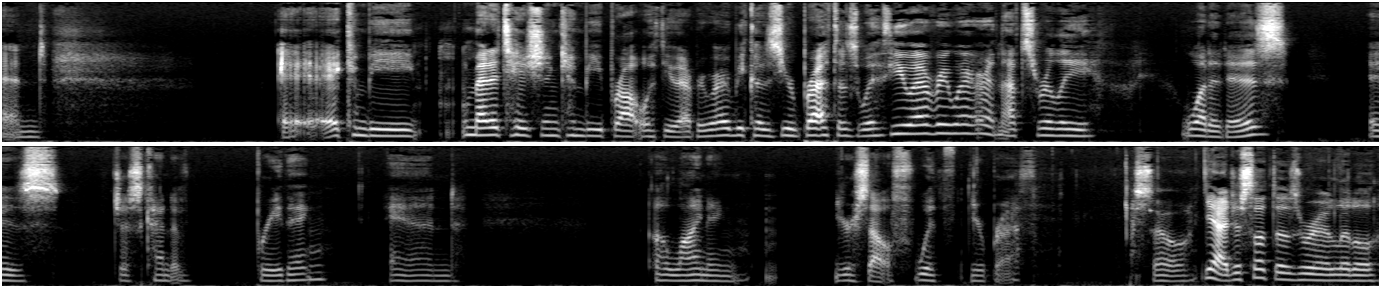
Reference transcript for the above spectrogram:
and it can be meditation can be brought with you everywhere because your breath is with you everywhere and that's really what it is is just kind of breathing and aligning yourself with your breath so yeah i just thought those were a little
